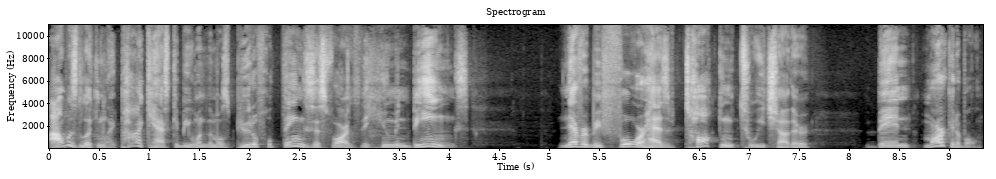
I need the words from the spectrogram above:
I was looking like podcast could be one of the most beautiful things as far as the human beings. Never before has talking to each other been marketable.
